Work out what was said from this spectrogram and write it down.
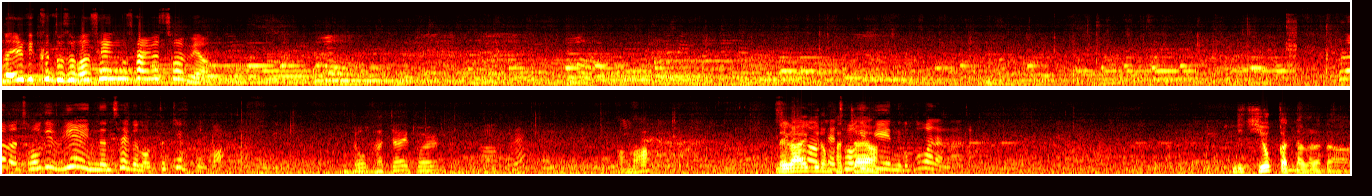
나 이렇게 큰 도서관 생 살면 처음이야. 저기 위에 있는 책은 어떻게 뽑아? 저거 가짜일걸? 아 그래? 아마? 내가 알기론 가짜야. 저기 위에 있는 거 뽑아달라 하자. 근데 지옥 간다 그러다.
